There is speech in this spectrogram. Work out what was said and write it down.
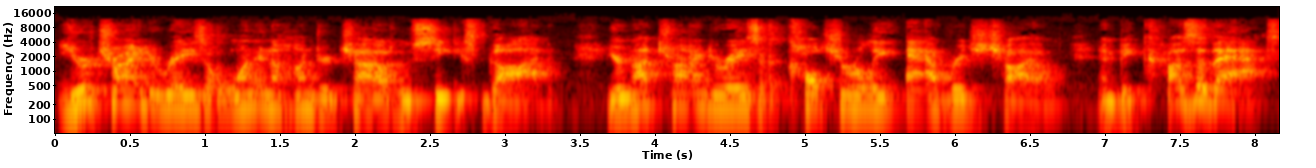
You're trying to raise a one in a hundred child who seeks God. You're not trying to raise a culturally average child. And because of that,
